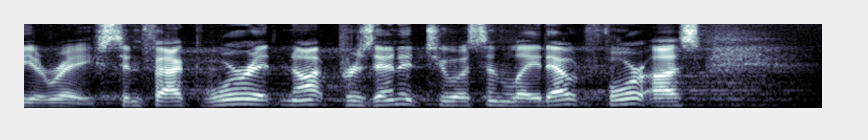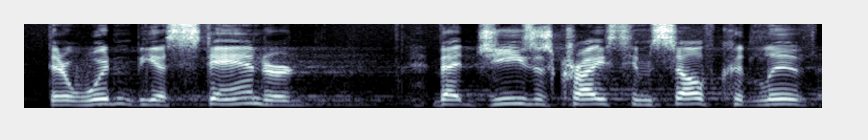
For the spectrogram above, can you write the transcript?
be erased. In fact, were it not presented to us and laid out for us, there wouldn't be a standard that Jesus Christ himself could live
